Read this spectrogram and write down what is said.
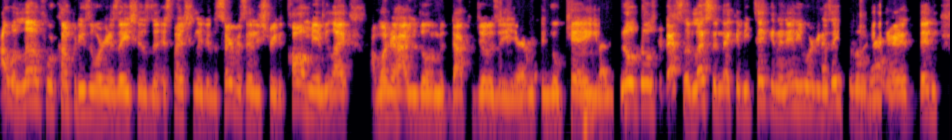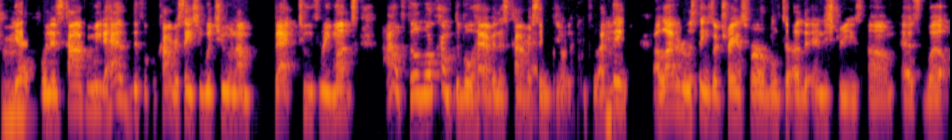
I would love for companies and organizations, that, especially to the service industry, to call me and be like, "I wonder how you doing, Dr. Josie? Everything okay?" Mm-hmm. Like, build those. That's a lesson that can be taken in any organizational manner. And then, mm-hmm. yeah, when it's time for me to have a difficult conversation with you, and I'm back two, three months, I'll feel more comfortable having this conversation. So I mm-hmm. think a lot of those things are transferable to other industries um, as well.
